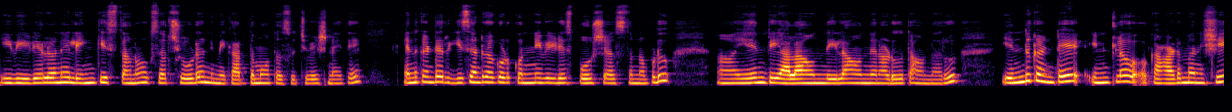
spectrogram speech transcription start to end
ఈ వీడియోలోనే లింక్ ఇస్తాను. ఒకసారి చూడండి మీకు అర్థమవుతుంది సిచ్యువేషన్ అయితే. ఎందుకంటే రీసెంట్గా కూడా కొన్ని వీడియోస్ పోస్ట్ చేస్తున్నప్పుడు ఏంటి అలా ఉంది ఇలా ఉంది అని అడుగుతూ ఉన్నారు. ఎందుకంటే ఇంట్లో ఒక ఆడ మనిషి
